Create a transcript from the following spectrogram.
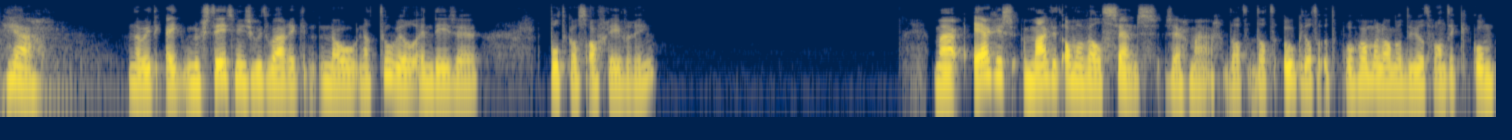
Ja, nou weet ik eigenlijk nog steeds niet zo goed waar ik nou naartoe wil in deze podcastaflevering. Maar ergens maakt het allemaal wel sens, zeg maar. Dat, dat ook dat het programma langer duurt. Want ik kom,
